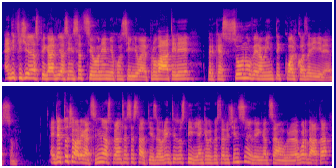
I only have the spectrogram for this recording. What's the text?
È difficile da spiegarvi la sensazione, il mio consiglio è provatele, perché sono veramente qualcosa di diverso. E detto ciò ragazzi, noi la speranza essere stati esaurienti e esaustivi anche per questa recensione, vi ringraziamo per averla guardata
